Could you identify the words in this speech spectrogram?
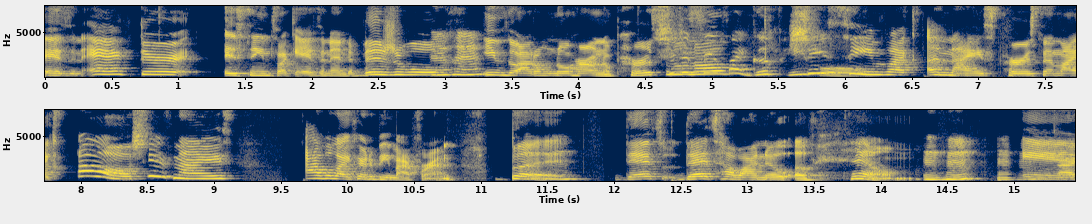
As an actor, it seems like as an individual, Mhm. even though I don't know her on a personal. She just note, seems like good people. she seems like a nice person. Like, oh, she's nice. I would like her to be my friend. But Mhm. that's that's how I know of him. Mm-hmm. And I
